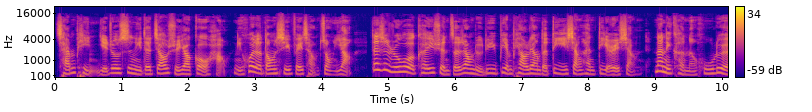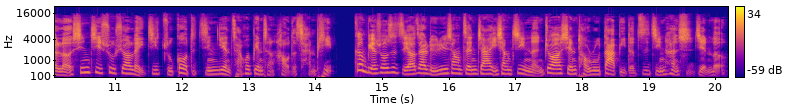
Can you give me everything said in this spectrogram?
产品也就是你的教学要够好，你会的东西非常重要。但是如果可以选择让履历变漂亮的第一项和第二项，那你可能忽略了新技术需要累积足够的经验才会变成好的产品。更别说是只要在履历上增加一项技能，就要先投入大笔的资金和时间了。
